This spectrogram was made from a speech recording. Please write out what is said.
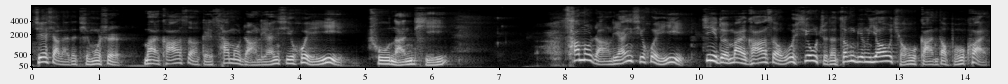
接下来的题目是麦克阿瑟给参谋长联席会议出难题。参谋长联席会议既对麦克阿瑟无休止的增兵要求感到不快，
